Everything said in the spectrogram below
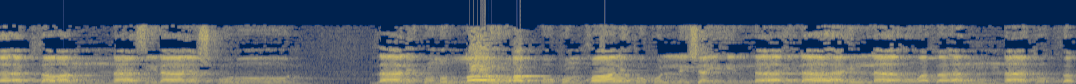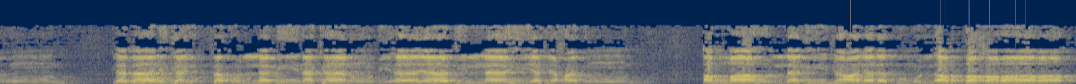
أكثر الناس لا يشكرون ذلكم الله ربكم خالق كل شيء لا إله إلا هو فأنا تؤفكون كذلك يؤفك الذين كانوا بآيات الله يجحدون الله الذي جعل لكم الأرض قرارا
